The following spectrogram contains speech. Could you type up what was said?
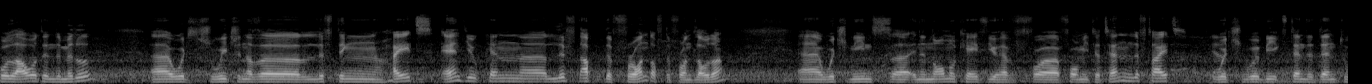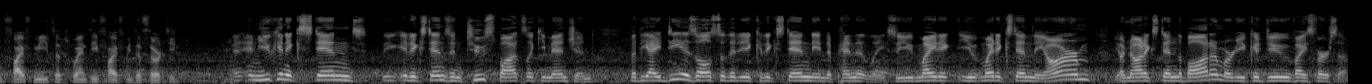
pull out in the middle, uh, which reach another lifting height, and you can uh, lift up the front of the front loader. Uh, which means in a normal case you have 4 meter 10 lift height, yeah. which will be extended then to 5 meter 20, 5 meter 30. And, and, you can extend, it extends in two spots, like you mentioned, but the idea is also that it could extend independently. So you might, you might extend the arm, yes. but not extend the bottom, or you could do vice versa.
